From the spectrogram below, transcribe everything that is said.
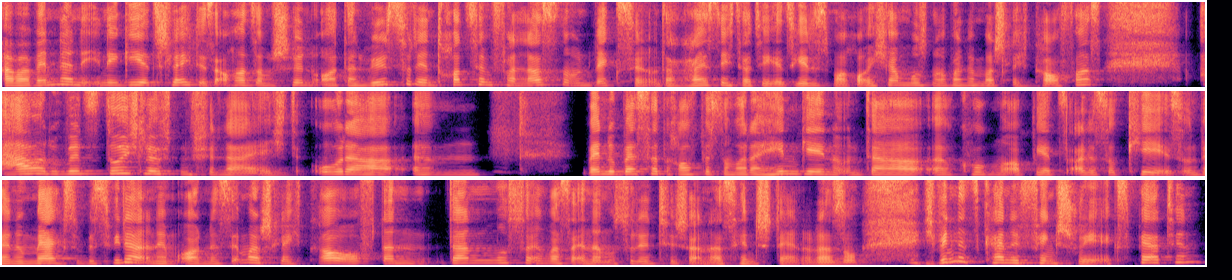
Aber wenn deine Energie jetzt schlecht ist, auch an so einem schönen Ort, dann willst du den trotzdem verlassen und wechseln. Und das heißt nicht, dass du jetzt jedes Mal räuchern musst, nur weil du mal schlecht drauf warst. Aber du willst durchlüften vielleicht. Oder ähm, wenn du besser drauf bist, nochmal da hingehen und da äh, gucken, ob jetzt alles okay ist. Und wenn du merkst, du bist wieder an dem Ort und ist immer schlecht drauf, dann, dann musst du irgendwas ändern, musst du den Tisch anders hinstellen oder so. Ich bin jetzt keine Feng Shui-Expertin,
